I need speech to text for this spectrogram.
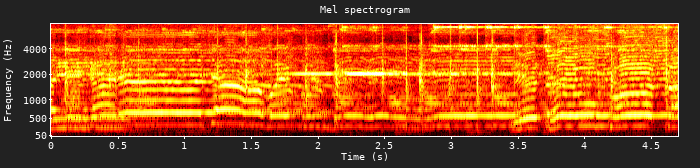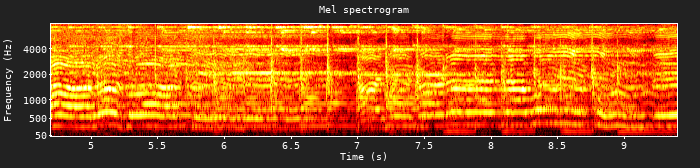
आले घर जावई कुंठी येथे उपकारासाठी आले घर जावई कुंडे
